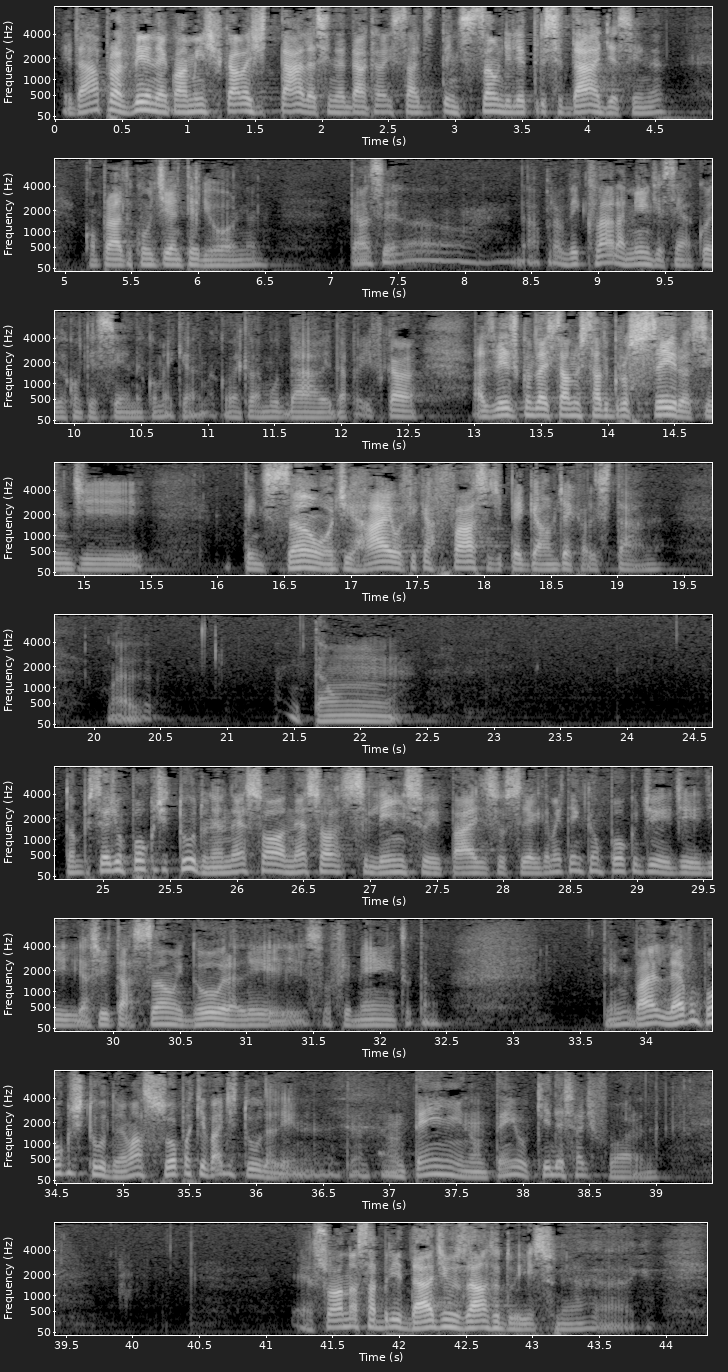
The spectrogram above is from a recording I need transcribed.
E dá para ver, né? Como a mente ficava agitada, assim, né? Dá aquela estado de tensão, de eletricidade, assim, né? Comparado com o dia anterior, né? Então, ah, dá para ver claramente, assim, a coisa acontecendo, né? como é que ela, como é que ela mudava. E, dá pra, e às vezes, quando ela está no estado grosseiro, assim, de tensão ou de raiva, fica fácil de pegar onde é que ela está, né? Então Então precisa de um pouco de tudo, né? Não é só, não é só silêncio e paz e sossego, também tem que ter um pouco de, de, de agitação e dor ali, sofrimento. Então. Tem, vai, leva um pouco de tudo, é uma sopa que vai de tudo ali. Né? Então, não, tem, não tem o que deixar de fora. Né? É só a nossa habilidade em usar tudo isso. Né?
